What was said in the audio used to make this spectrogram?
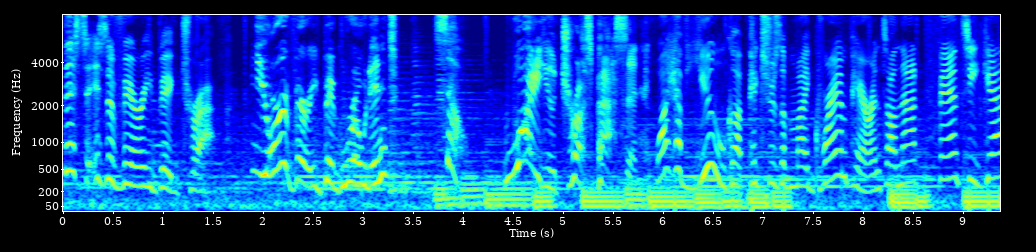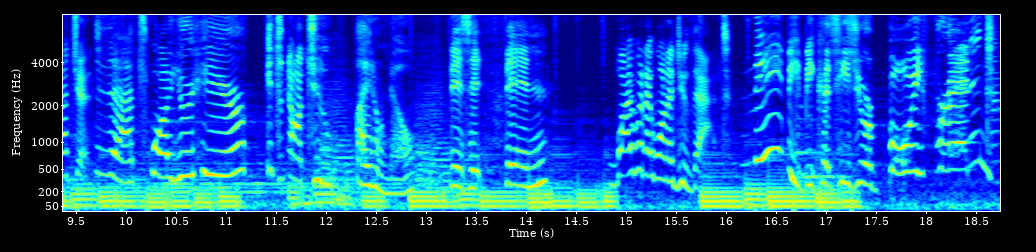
This is a very big trap. You're a very big rodent. So, why are you trespassing? Why have you got pictures of my grandparents on that fancy gadget? That's why you're here? It's not to, I don't know, visit Finn? Why would I want to do that? Maybe because he's your boyfriend?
